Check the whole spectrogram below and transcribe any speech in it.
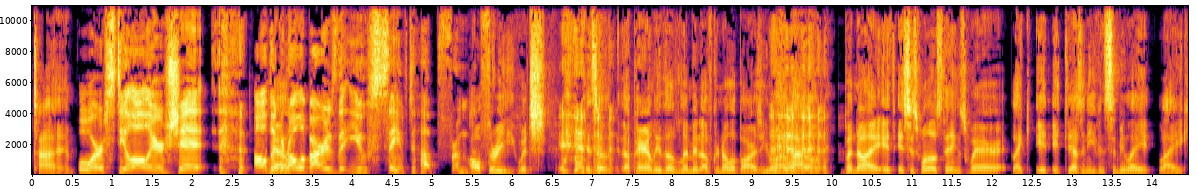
time or steal all your shit all the Yeah. granola bars that you saved up from all three which is a, apparently the limit of granola bars you are allowed. but no, it, it's just one of those things where like it, it doesn't even simulate like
